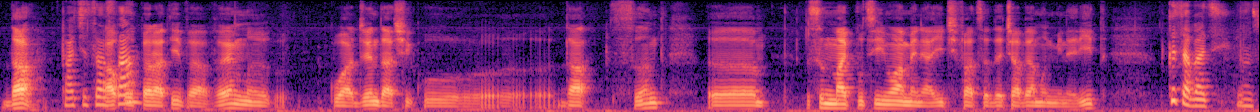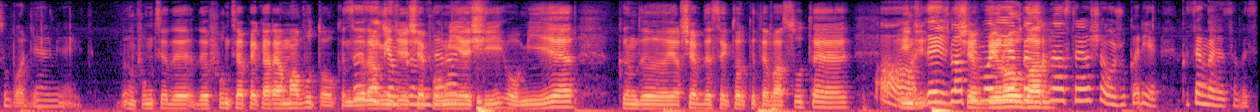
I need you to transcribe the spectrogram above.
da. Faceți asta? Operative avem, uh, cu agenda și cu... Uh, da, sunt. Uh, sunt mai puțini oameni aici față de ce aveam în minerit. Câți aveți în subordine în minerit? În funcție de, de funcția pe care am avut-o. Când Să eram inginer șef, o mie și o mie, când era șef de sector câteva sute. A, ingi- deci la primărie birou pentru doar... asta e așa, o jucărie. Câți angajați aveți?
